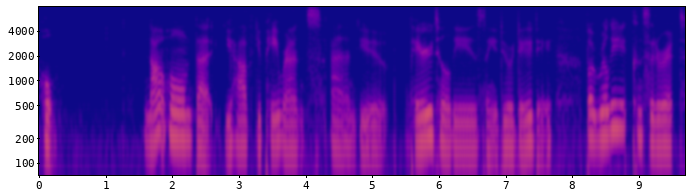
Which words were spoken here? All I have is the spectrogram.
home. Not home that you have you pay rent and you pay your utilities and you do your day to day, but really consider it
